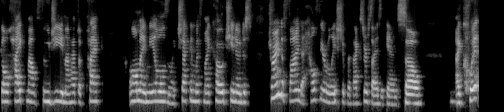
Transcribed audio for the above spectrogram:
go hike Mount Fuji and not have to pack all my meals and like check in with my coach, you know, just trying to find a healthier relationship with exercise again. So I quit.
